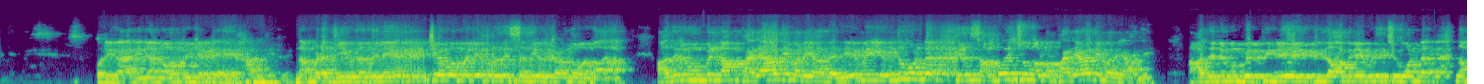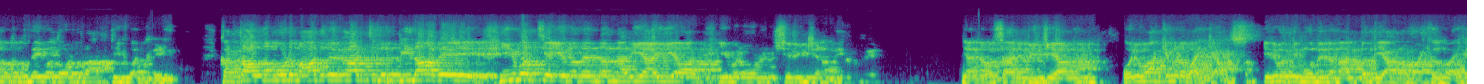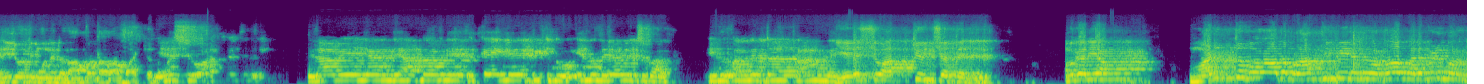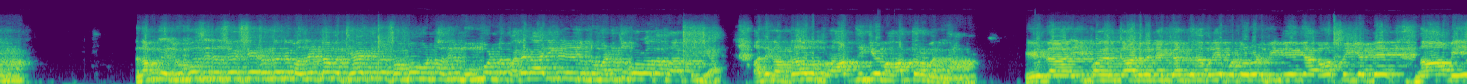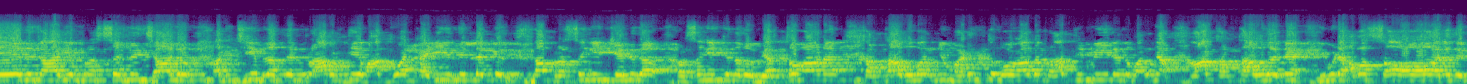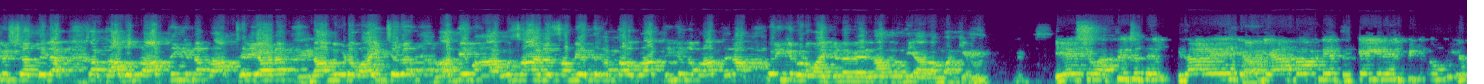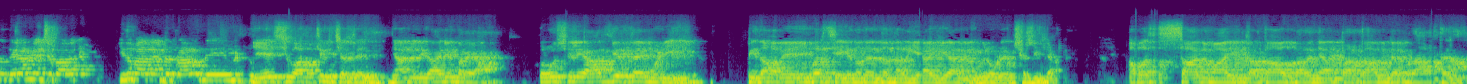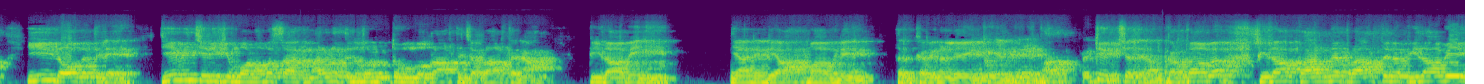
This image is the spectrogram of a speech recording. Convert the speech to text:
ഒരു കാര്യം ഞാൻ ഓർപ്പിക്കട്ടെ. നമ്മുടെ ജീവിതത്തിലെ ഏറ്റവും വലിയ പ്രതിസന്ധികൾ കടന്നു വന്നാൽ അതിനു മുമ്പിൽ നാം പരാതി പറയാതെ ദൈവമേ എന്തുകൊണ്ട് ഇത് സംഭവിച്ചു എന്നുള്ള പരാതി പറയാതെ അതിനു മുമ്പിൽ പിന്നെ പിതാവിനെ വിളിച്ചുകൊണ്ട് നമുക്ക് ദൈവത്തോട് പ്രാർത്ഥിക്കുവാൻ കഴിയും. കർത്താവ് നമ്മോട് മാതൃക കാണിച്ചത് പിതാവേ ഇവർ ചെയ്യുന്നത് എന്തെന്നറിയായിയാൽ ഇവരോട് ക്ഷമിക്കണമേ. ഞാൻ അവസാനിപ്പിക്കുകയാണ്. ഒരു വാക്യം കൂടെ വായിക്കാം. ഇരുപത്തിമൂന്നിന്റെ നാൽപ്പത്തി ആറാം വാക്യം ഒന്ന് വായിക്കാം ഇരുപത്തിമൂന്നിന്റെ നാൽപ്പത്തി ആറാം വാക്യം പിതാവേ ഞാൻ എന്റെ ആത്മാവിനെ തൃക്കൈയിൽ ഏൽപ്പിക്കുന്നു എന്ന് നിലവിളിച്ചു പറഞ്ഞു. ഇത് പറഞ്ഞിട്ട് യേശു അത്യുച്ചത്തിൽ. നമുക്കറിയാം മടുത്തു പോകാതെ പ്രാർത്ഥിപ്പീൻ എന്ന് കർത്താവ് പലപ്പോഴും പറഞ്ഞു. നമുക്ക് ലൂക്കോസിന്റെ തന്നെ പതിനെട്ടാം അധ്യായത്തിലെ സംഭവമുണ്ട് അതിന് മുമ്പുണ്ട് പല കാര്യങ്ങൾ എഴുതുന്നുണ്ട്. മടുത്തു പോകാതെ പ്രാർത്ഥിക്കുക അത് കർത്താവ് പ്രാർത്ഥിക്കുക മാത്രമല്ല. ഇന്ന് ഈ പകൽക്കാലം എന്നെ കേൾക്കുന്ന പ്രിയപ്പെട്ടവരോട് പിന്നെയും ഞാൻ ഓർപ്പിക്കട്ടെ നാം ഏത് കാര്യം പ്രസംഗിച്ചാലും അത് ജീവിതത്തിൽ പ്രാവർത്തികമാക്കുവാൻ കഴിയുന്നില്ലെങ്കിൽ നാം പ്രസംഗിക്കരുത്. പ്രസംഗിക്കുന്നത് വ്യർത്ഥമാണ്. കർത്താവ് പറഞ്ഞു മടുത്തു പോകാതെ പ്രാർത്ഥിപ്പീൻ എന്ന് പറഞ്ഞ ആ കർത്താവ് തന്നെ ഇവിടെ അവസാന നിമിഷത്തിൽ കർത്താവ് പ്രാർത്ഥിക്കുന്ന പ്രാർത്ഥനയാണ് നാം ഇവിടെ വായിച്ചത്. ആദ്യം അവസാന സമയത്ത് കർത്താവ് പ്രാർത്ഥിക്കുന്ന പ്രാർത്ഥന ഒരിക്കലൂടെ വായിക്കണമേ നാൽപ്പത്തി ആറാം വാക്യം. യേശു അത്യുച്ചത്തിൽ പിതാവേ ഞാൻ എന്റെ ആത്മാവിനെ തൃക്കൈയിൽ ഏൽപ്പിക്കുന്നു എന്ന് നിലവിളിച്ചു പറഞ്ഞു. ഇത് പറഞ്ഞിട്ട് പ്രാർത്ഥനയും വിട്ടു. യേശു അത്യുച്ചത്തിൽ ഞാനൊരു കാര്യം പറയാം. ക്രൂശിലെ ആദ്യത്തെ മൊഴി പിതാവെ ഇവർ ചെയ്യുന്നത് എന്തെന്നറിയാകിയാൽ ഇവരോട് ക്ഷമിക്കണം അവസാനമായി കർത്താവ് പറഞ്ഞ കർത്താവിന്റെ പ്രാർത്ഥന. ഈ ലോകത്തിലെ ജീവിച്ചിരിക്കുമ്പോൾ അവസാനം മരണത്തിന് തൊട്ടു മുമ്പ് പ്രാർത്ഥിച്ച പ്രാർത്ഥന പിതാവേ ഞാൻ എന്റെ ആത്മാവിനെ തൃക്കരങ്ങളിലേക്ക് ഏൽപ്പിക്കുന്നു. അത്യുച്ചത്തിലാണ് കർത്താവ് പിതാ പറഞ്ഞ പ്രാർത്ഥന പിതാവേ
